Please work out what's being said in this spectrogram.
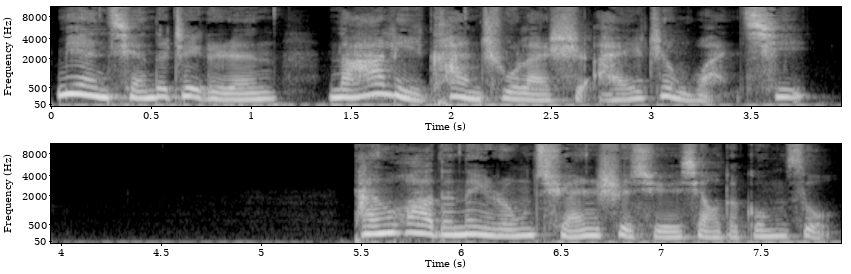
面前的这个人哪里看出来是癌症晚期？谈话的内容全是学校的工作，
